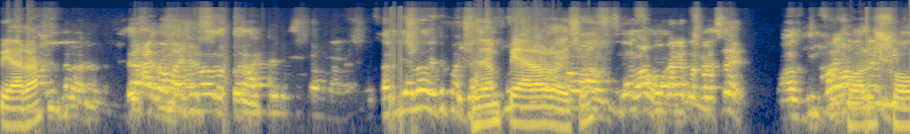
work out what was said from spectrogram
পেয়ারা পেয়ারা রয়েছে। ফল সহ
